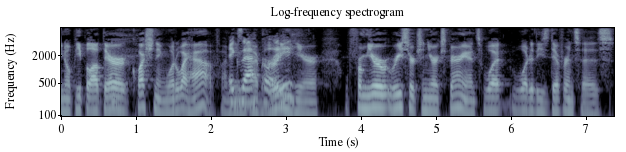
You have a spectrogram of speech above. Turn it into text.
you know, people out there questioning, what do I have? I mean, exactly. I'm hurting here. From your research and your experience, what what are these differences?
